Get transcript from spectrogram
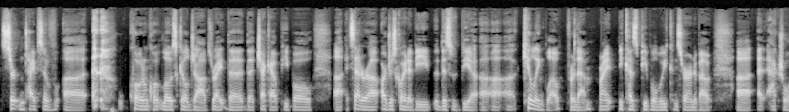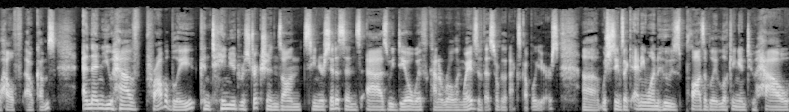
certain types of uh, quote unquote low skill jobs, right, the the checkout people, uh, et cetera, are just going to be this would be a, a, a, killing blow for them, right? Because people will be concerned about uh, actual health outcomes, and then you have probably continued restrictions on senior citizens as we deal with kind of rolling waves of this over the next couple of years, uh, which seems like anyone who's plausibly looking into how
